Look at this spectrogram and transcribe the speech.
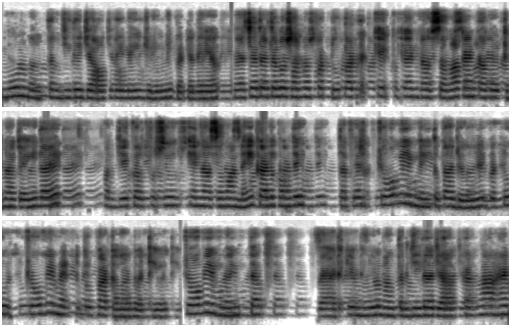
ਮੂਲ ਮੰਤਰ ਜੀ ਦੇ ਜਾਪ ਦੇ ਲਈ ਜ਼ਰੂਰ ਕੱਢਣੇ ਆ। ਵੈਸੇ ਤਾਂ ਚਲੋ ਸਾਨੂੰ ਘੱਟੋ ਘੱਟ 1 ਘੰਟਾ, ਸਵਾ ਘੰਟਾ ਬੈਠਣਾ ਚਾਹੀਦਾ ਹੈ ਪਰ ਜੇਕਰ ਤੁਸੀਂ ਇੰਨਾ ਸਮਾਂ ਨਹੀਂ ਕੱਢ ਪਾਉਂਦੇ, ਤਾਂ ਫਿਰ 24 ਮਿੰਟ ਤਾਂ ਜ਼ਰੂਰ ਕੱਢੋ। 24 ਮਿੰਟ ਤੋਂ ਘੱਟ ਨਾ ਬੈਠਿਓ 24 ਮਿੰਟ ਬੈਠ ਕੇ ਮੂਲ ਮੰਤਰ ਜੀ ਦਾ ਜਾਪ ਕਰਨਾ ਹੈ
